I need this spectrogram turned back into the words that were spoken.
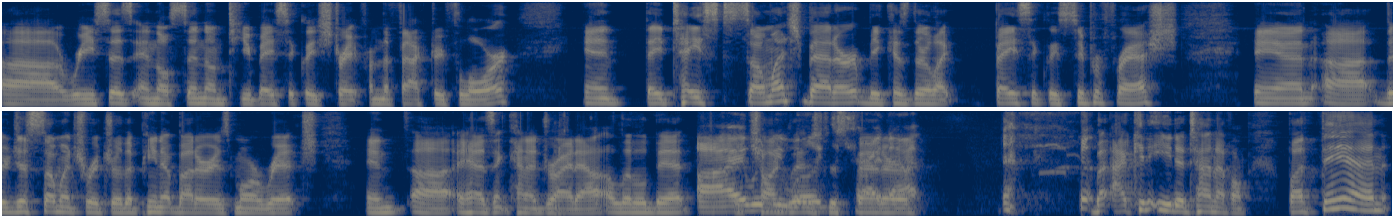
uh, Reese's, and they'll send them to you basically straight from the factory floor. And they taste so much better because they're like basically super fresh and uh, they're just so much richer. The peanut butter is more rich, and uh, it hasn't kind of dried out a little bit. I The would be chocolate is willing to just try that. but I could eat a ton of them. But then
